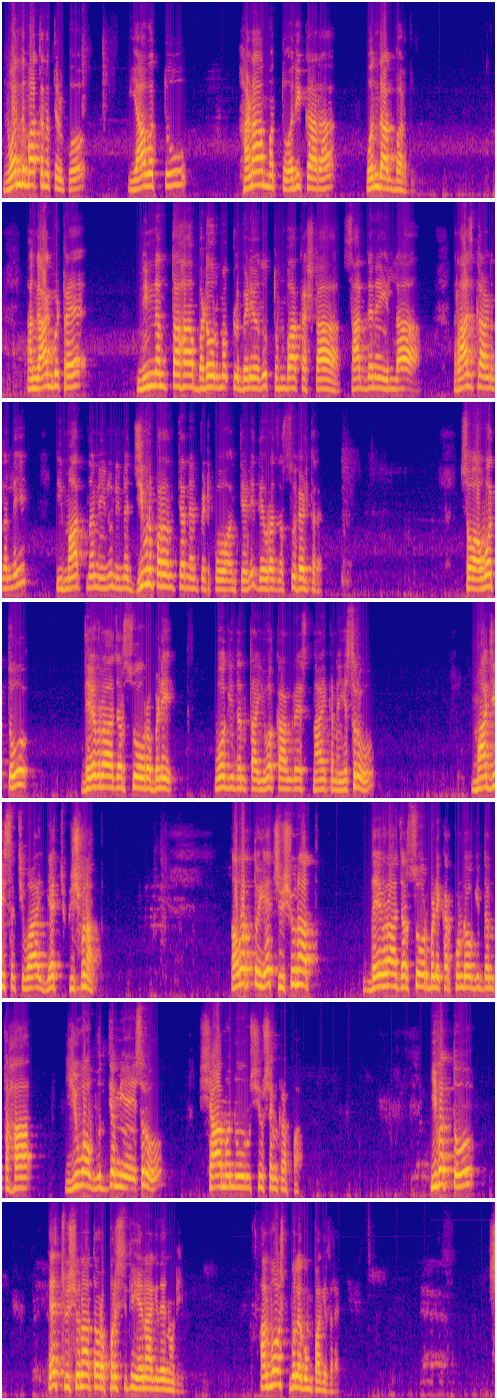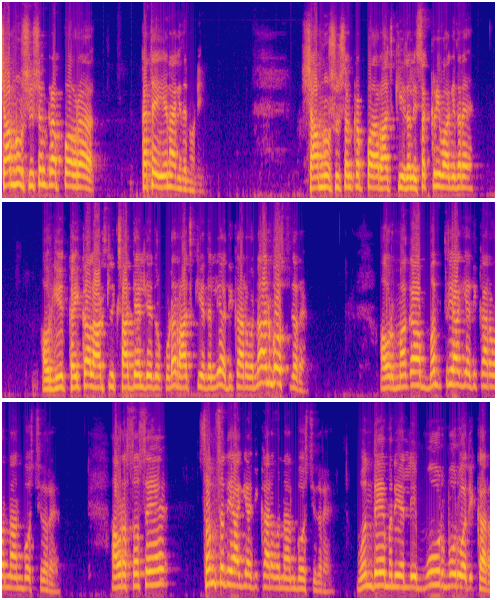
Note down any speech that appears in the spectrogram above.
ಒಂದು ಮಾತನ್ನು ತಿಳ್ಕೊ, ಯಾವತ್ತೂ ಹಣ ಮತ್ತು ಅಧಿಕಾರ ಒಂದಾಗಬಾರ್ದು. ಹಂಗಾಗ್ಬಿಟ್ರೆ ನಿನ್ನಂತಹ ಬಡವ್ರ ಮಕ್ಕಳು ಬೆಳೆಯೋದು ತುಂಬ ಕಷ್ಟ, ಸಾಧ್ಯನೇ ಇಲ್ಲ. ರಾಜಕಾರಣದಲ್ಲಿ ಈ ಮಾತನ್ನ ನೀನು ನಿನ್ನ ಜೀವನ ಪರಂತ್ಯ ನೆನ್ಪಿಟ್ಕೋ ಅಂತೇಳಿ ದೇವರಾಜ್ ಹೇಳ್ತಾರೆ. ಸೊ ಅವತ್ತು ದೇವರಾಜ್ ಅವರ ಬಳಿ ಹೋಗಿದ್ದಂಥ ಯುವ ಕಾಂಗ್ರೆಸ್ ನಾಯಕನ ಹೆಸರು ಮಾಜಿ ಸಚಿವ ಎಚ್ ವಿಶ್ವನಾಥ್. ಅವತ್ತು ಎಚ್ ವಿಶ್ವನಾಥ್ ದೇವರಾಜ್ ಅರಸು ಅವ್ರ ಬಳಿ ಕರ್ಕೊಂಡು ಹೋಗಿದ್ದಂತಹ ಯುವ ಉದ್ಯಮಿಯ ಹೆಸರು ಶಾಮನೂರು ಶಿವಶಂಕರಪ್ಪ. ಇವತ್ತು ಎಚ್ ವಿಶ್ವನಾಥ್ ಅವರ ಪರಿಸ್ಥಿತಿ ಏನಾಗಿದೆ ನೋಡಿ. ಆಲ್ಮೋಸ್ಟ್ ಮೂಲೆ ಗುಂಪಾಗಿದ್ದಾರೆ. ಶಾಮನೂರು ಶಿವಶಂಕರಪ್ಪ ಅವರ ಕತೆ ಏನಾಗಿದೆ ನೋಡಿ. ಶಾಮನೂರು ಶಿವಶಂಕರಪ್ಪ ರಾಜಕೀಯದಲ್ಲಿ ಸಕ್ರಿಯವಾಗಿದ್ದಾರೆ. ಅವ್ರಿಗೆ ಕೈಕಾಲು ಆಡಿಸ್ಲಿಕ್ಕೆ ಸಾಧ್ಯ ಇಲ್ಲದೆ ಇದ್ರು ಕೂಡ ರಾಜಕೀಯದಲ್ಲಿ ಅಧಿಕಾರವನ್ನ ಅನುಭವಿಸ್ತಿದ್ದಾರೆ. ಅವ್ರ ಮಗ ಮಂತ್ರಿಯಾಗಿ ಅಧಿಕಾರವನ್ನ ಅನುಭವಿಸ್ತಿದ್ದಾರೆ. ಅವರ ಸೊಸೆ ಸಂಸದೆಯಾಗಿ ಅಧಿಕಾರವನ್ನ ಅನುಭವಿಸ್ತಿದ್ದಾರೆ. ಒಂದೇ ಮನೆಯಲ್ಲಿ ಮೂರು ಮೂರು ಅಧಿಕಾರ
